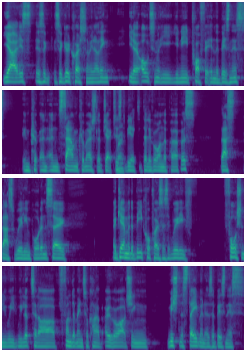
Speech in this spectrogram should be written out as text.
Yeah, it's, it's, a, it's a good question. I mean, I think, you know, ultimately you need profit in the business in, and, and sound commercial objectives right. to be able to deliver on the purpose. That's, that's really important. So again, with the B Corp process, it really, fortunately, we, we looked at our fundamental kind of overarching mission statement as a business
